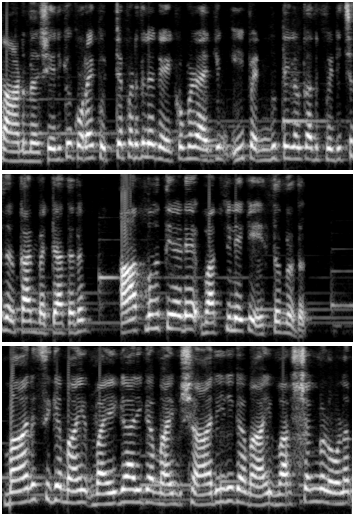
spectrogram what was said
കാണുന്നത്. ശരിക്കും കുറെ കുറ്റപ്പെടുത്തൽ കേൾക്കുമ്പോഴായിരിക്കും ഈ പെൺകുട്ടികൾക്ക് അത് പിടിച്ചു നിൽക്കാൻ പറ്റാത്തതും ആത്മഹത്യയുടെ വക്കിലേക്ക് എത്തുന്നതും. മാനസികമായും വൈകാരികമായും ശാരീരികമായും വർഷങ്ങളോളം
